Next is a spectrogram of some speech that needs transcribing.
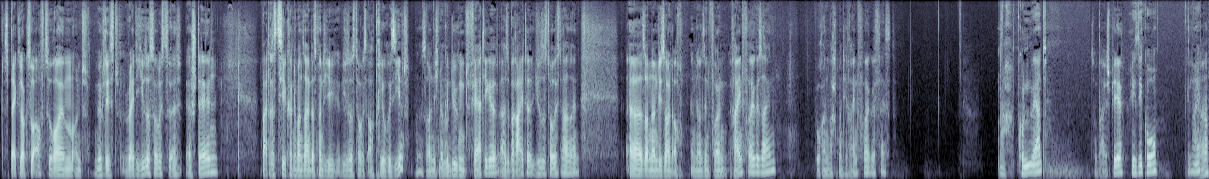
das Backlog so aufzuräumen und möglichst ready User Stories zu er erstellen. Weiteres Ziel könnte man sein, dass man die User Stories auch priorisiert. Es sollen nicht nur mhm. genügend fertige, also bereite User Stories da sein, äh, sondern die sollen auch in einer sinnvollen Reihenfolge sein. Woran macht man die Reihenfolge fest? Nach Kundenwert. Zum Beispiel. Risiko vielleicht. Ja,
